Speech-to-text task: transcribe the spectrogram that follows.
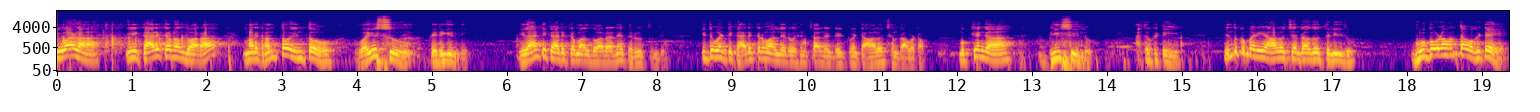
ఇవాళ ఈ కార్యక్రమం ద్వారా మనకు అంతో ఇంతో వయస్సు పెరిగింది. ఇలాంటి కార్యక్రమాల ద్వారానే పెరుగుతుంది. ఇటువంటి కార్యక్రమాలు నిర్వహించాలనేటువంటి ఆలోచన రావటం. ముఖ్యంగా బీసీలు అదొకటి. ఎందుకు మరి ఆలోచన రాదో తెలియదు భూగోళం అంతా ఒకటే.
